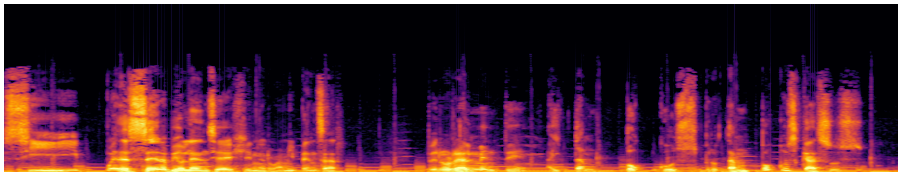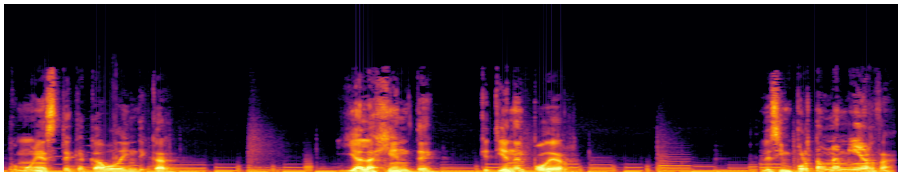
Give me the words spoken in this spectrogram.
sí puede ser violencia de género, a mi pensar. Pero realmente hay tan pocos, pero tan pocos casos como este que acabo de indicar. Y a la gente que tiene el poder les importa una mierda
